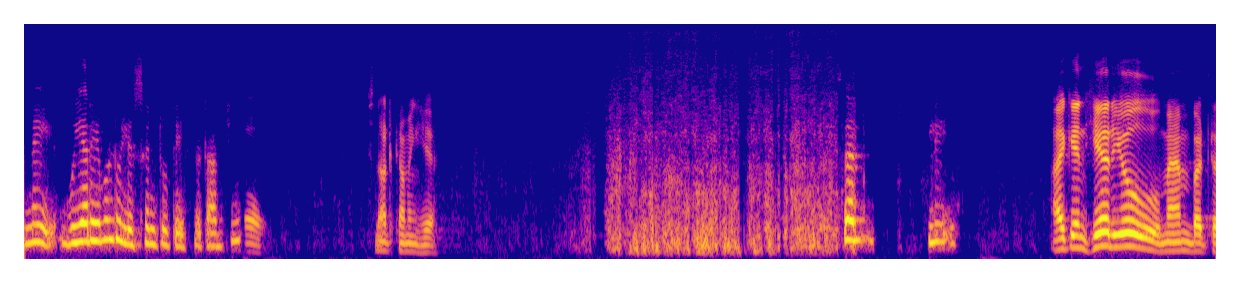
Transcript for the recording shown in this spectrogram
No, we are able to listen to Tej Pratapji. Oh, it's not coming here. Sir, please. I can hear you, ma'am, but uh,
